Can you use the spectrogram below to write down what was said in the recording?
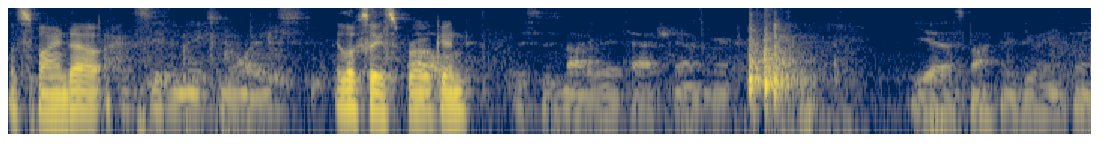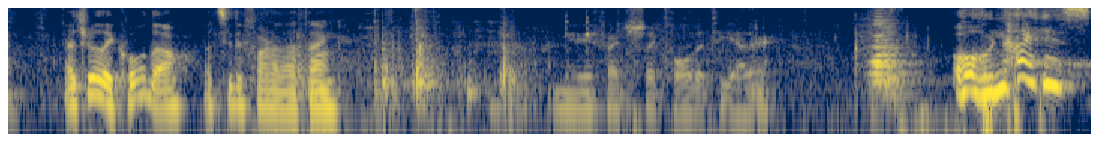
Let's find out. let's see if it makes noise. It looks like it's broken. Oh, this is not even attached down here. Yeah, that's not going to do anything. That's really cool though. Let's see the front of that thing. Uh, Maybe if I just like fold it together. Oh, nice!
